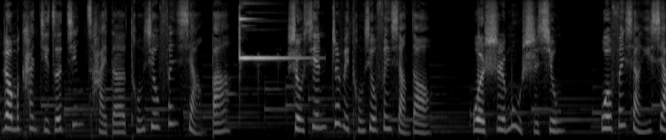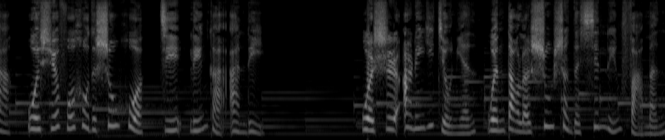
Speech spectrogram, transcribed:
让我们看几则精彩的同修分享吧。首先，这位同修分享到：“我是穆师兄。”我分享一下我学佛后的收获及灵感案例。我是二零一九年闻到了殊胜的心灵法门，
